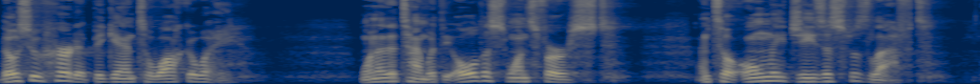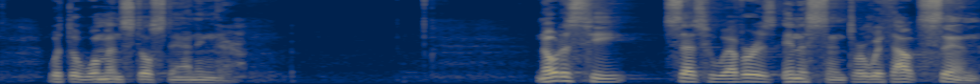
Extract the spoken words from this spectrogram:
those who heard it began to walk away, one at a time, with the oldest ones first, until only Jesus was left, with the woman still standing there. Notice he says, Whoever is innocent or without sin,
